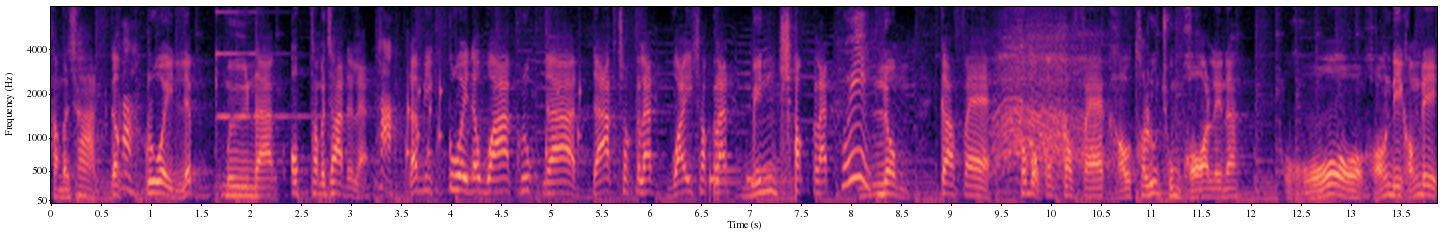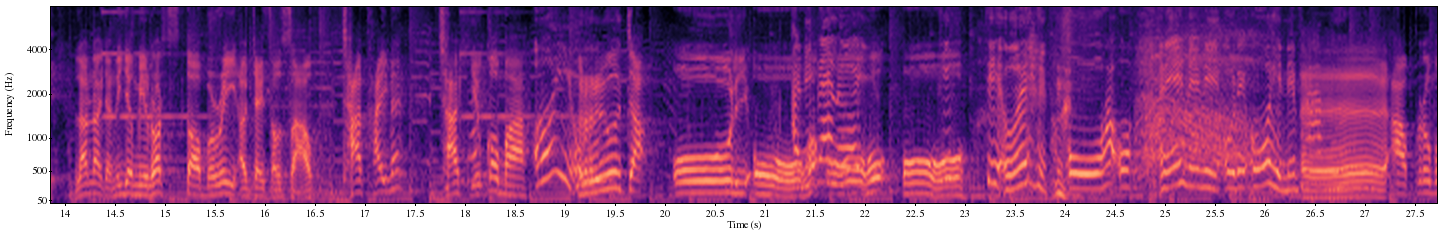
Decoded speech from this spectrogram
ธรรมชาติ ก็ค่ะกล้วยเล็บมือนางอบธรรมชาตินี่แหละค่ะแล้วมีกล้วยน้ำว้าคลุกงาดาร์กช็อกโกแลตไวท์ช็อกโกแลตมิ้นท์ช็อกโกแลตหุ้ยนม กาแฟเขาบอกว่ากาแฟเขาทะลุชุมพรเลยนะ โอ้โห ของดีของดี แล้วนอกจากนี้ยังมีรสสตรอเบอรี่เอาใจสาวๆ ชาไทยไหมชาเขียวก็มาเอ้ยโอ้หรือจะ โอรีโออัอันนี้ได้เลยโอ้โหโอ้โหที่เอ้ยโอ้ฮะโอ้อันนี้นี่นี่โอริโอเห็นในเอภาพนี้อเอาโปรโม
